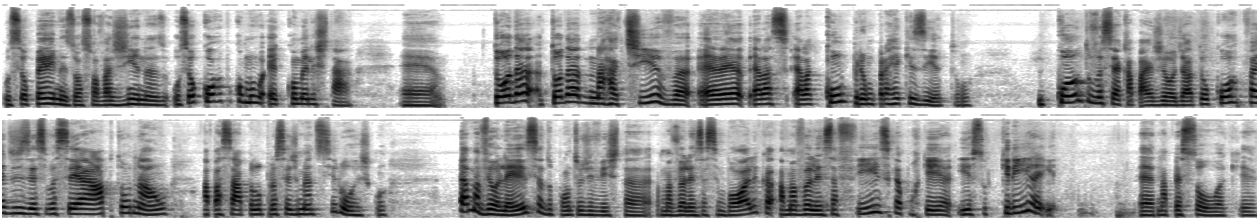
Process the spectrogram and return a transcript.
o seu pênis, ou a sua vagina, o seu corpo como, como ele está. É, toda, toda narrativa, ela, ela, ela cumpre um pré-requisito o quanto você é capaz de odiar teu corpo vai dizer se você é apto ou não a passar pelo procedimento cirúrgico. É uma violência do ponto de vista, uma violência simbólica, é uma violência física, porque isso cria é, na pessoa que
